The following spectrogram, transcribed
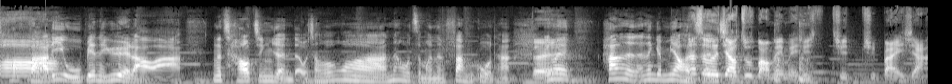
超法力无边的月老啊，那超惊人的。我想说，哇，那我怎么能放过他？对，因为他的那个庙很神奇，那是不是叫珠宝妹妹去去去拜一下？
